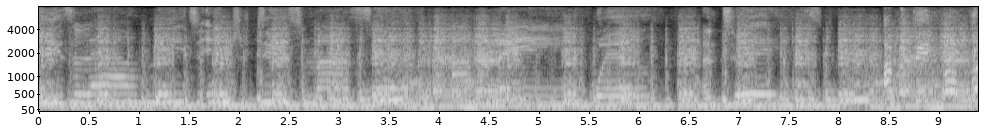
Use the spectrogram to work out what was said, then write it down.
Please allow me to introduce myself. I'm a man of wealth and taste. I'm a king of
